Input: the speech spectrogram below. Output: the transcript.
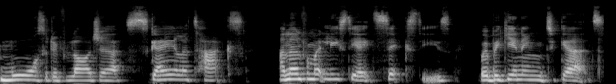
more sort of larger scale attacks. And then from at least the 860s, we're beginning to get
